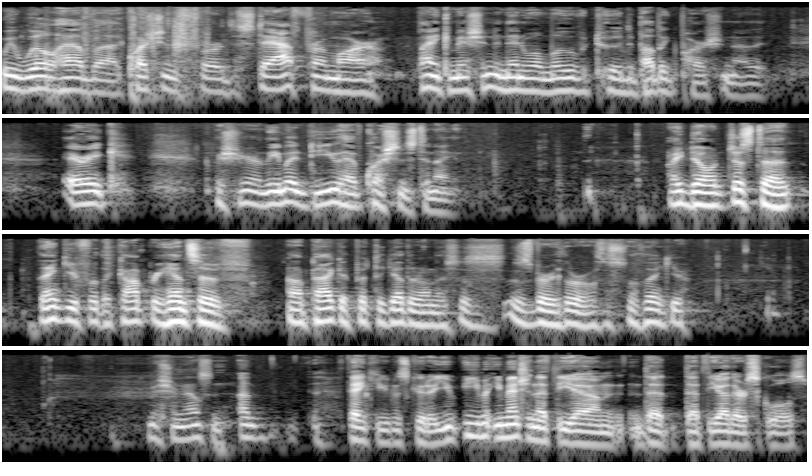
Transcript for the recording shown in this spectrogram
We will have uh, questions for the staff from our planning commission, and then we'll move to the public portion of it. Eric, Commissioner Lima, do you have questions tonight? I don't. Just uh, thank you for the comprehensive uh, packet put together on this. This is, is very thorough, so thank you. Commissioner Nelson? Thank you, Ms. Kudo. You, you, you mentioned that the um, that that the other schools,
